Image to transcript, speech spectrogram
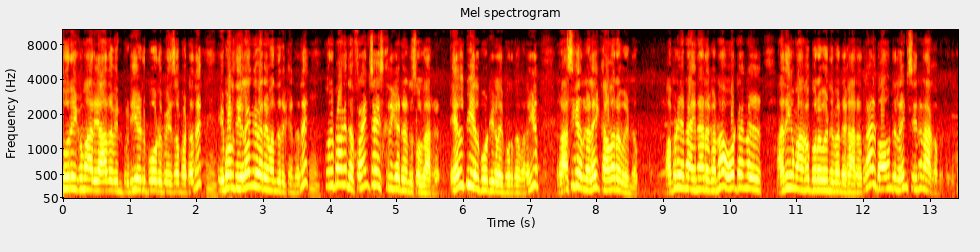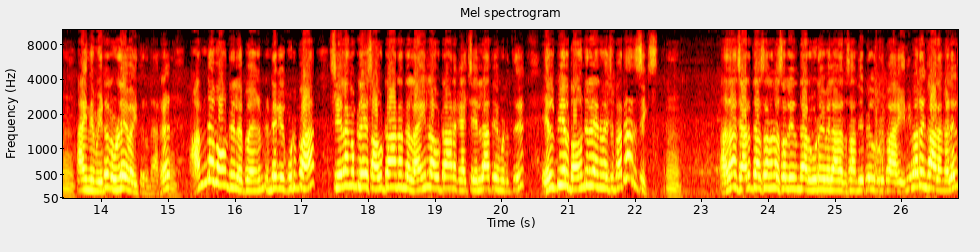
சூரியகுமார் யாதவின் பிடியெடுப்போடு பேசப்பட்டது இப்பொழுது இலங்கை வரை வந்திருக்கின்றது. குறிப்பாக இந்த பிரான்சைஸ் கிரிக்கெட் என்று சொல்வார்கள். எல்பிஎல் போட்டிகளை பொறுத்தவரையில் ரசிகர்களை கவர வேண்டும். அப்படி என்ன என்ன நடக்கணும் ஓட்டங்கள் அதிகமாக பெற வேண்டும் என்ற காரணத்தினால் பவுண்டரி லைன் சின்னனாக்கப்பட்டது. ஐந்து மீட்டர் உள்ளே வைத்திருந்தார்கள். அந்த பவுண்டரியில இப்ப இன்றைக்கு கொடுப்பா ஸ்ரீலங்கா பிளேஸ் அவுட் ஆன அந்த லைன்ல அவுட் ஆன கேட்ச் எல்லாத்தையும் எடுத்து எல்பிஎல் பவுண்டரி லைன் வச்சு பார்த்தா அது சிக்ஸ். அதான் சரிதாசனங்க சொல்லியிருந்தார் ஊடகவியலாளர் சந்திப்பில் குறிப்பாக இனிவரும் காலங்களில்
